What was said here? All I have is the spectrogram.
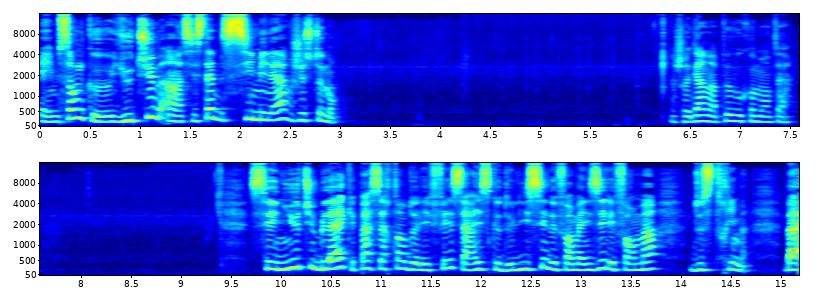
Et il me semble que YouTube a un système similaire justement. Je regarde un peu vos commentaires. C'est une YouTube-like et pas certain de l'effet, ça risque de lisser, de formaliser les formats de stream. Bah,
